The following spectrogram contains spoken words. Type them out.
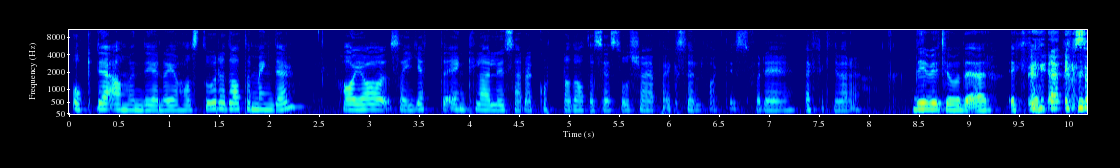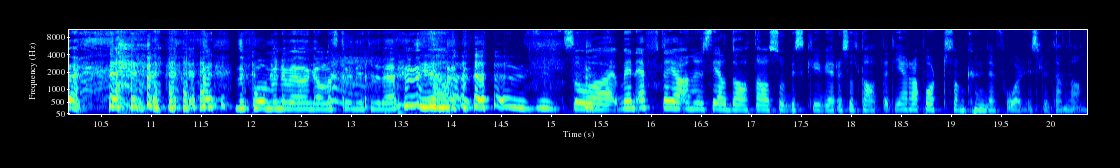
och det använder jag när jag har stora datamängder. Har jag så här, jätteenkla eller så här, korta dataset så kör jag på Excel faktiskt för det är effektivare. Det vet jag vad det är. Exakt. Du påminner mig om gamla studietider. Ja. Så, men efter jag analyserar data så beskriver jag resultatet i en rapport som kunden får i slutändan.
